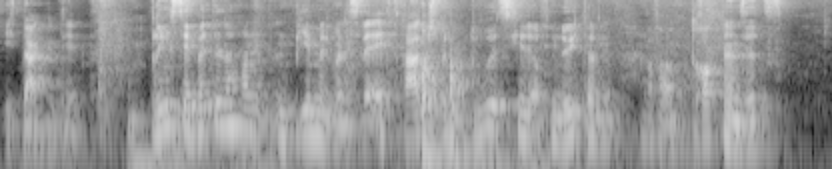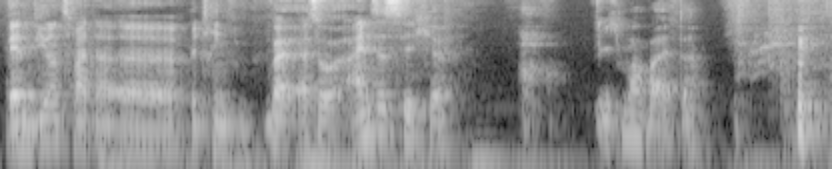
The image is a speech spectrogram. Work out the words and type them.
Ich danke dir. Bringst dir bitte noch ein, ein Bier mit, weil es wäre echt tragisch, wenn du jetzt hier auf nüchtern, auf einem Trocknen sitzt, während wir uns weiter äh, betrinken. Weil, also, eins ist sicher. Ich mach weiter.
